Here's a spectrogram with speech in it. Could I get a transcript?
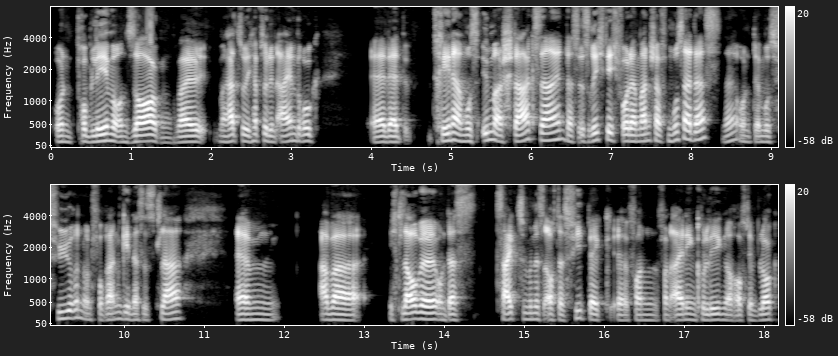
und Probleme und Sorgen, weil man hat so, ich habe so den Eindruck, äh, der Trainer muss immer stark sein, das ist richtig, vor der Mannschaft muss er das ne? und der muss führen und vorangehen, das ist klar. Ähm, aber ich glaube, und das zeigt zumindest auch das Feedback äh, von, von einigen Kollegen auch auf dem Blog,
